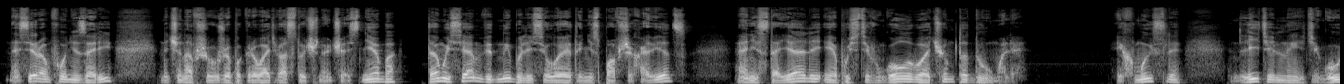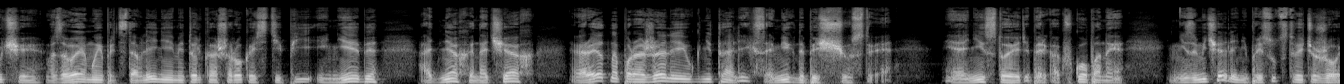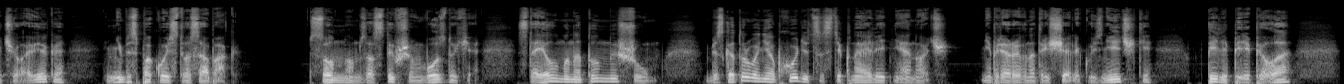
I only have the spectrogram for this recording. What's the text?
На сером фоне зари, начинавшей уже покрывать восточную часть неба, там и сям видны были силуэты неспавших овец, они стояли и, опустив голову, о чем-то думали. Их мысли, длительные, тягучие, вызываемые представлениями только о широкой степи и небе, о днях и ночах, вероятно, поражали и угнетали их самих до бесчувствия. И они, стоя теперь как вкопанные, не замечали ни присутствия чужого человека, ни беспокойства собак. В сонном застывшем воздухе стоял монотонный шум, без которого не обходится степная летняя ночь. Непрерывно трещали кузнечики, пели перепела,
